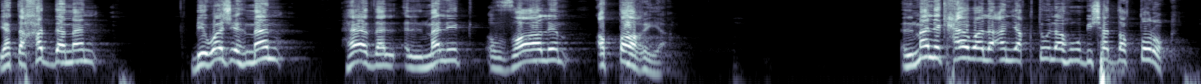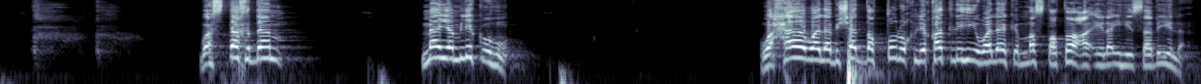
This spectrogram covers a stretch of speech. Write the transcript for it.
يتحدى من؟ بوجه من؟ هذا الملك الظالم الطاغية. الملك حاول أن يقتله بشتى الطرق. واستخدم ما يملكه. وحاول بشتى الطرق لقتله ولكن ما استطاع إليه سبيلا.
